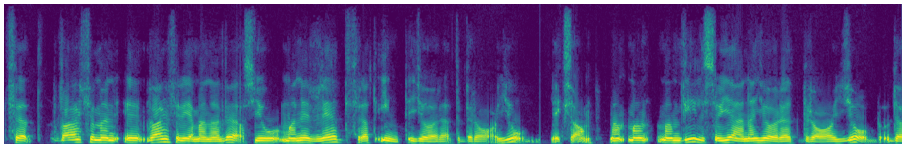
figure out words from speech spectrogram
För att varför, man, varför är man nervös? Jo, man är rädd för att inte göra ett bra jobb. Liksom. Man, man, man vill så gärna göra ett bra jobb och, då,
